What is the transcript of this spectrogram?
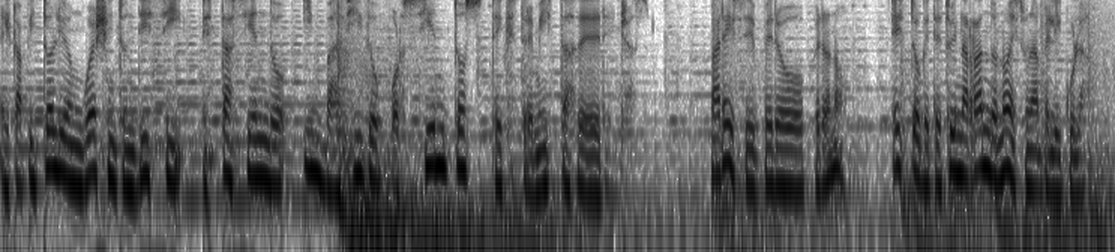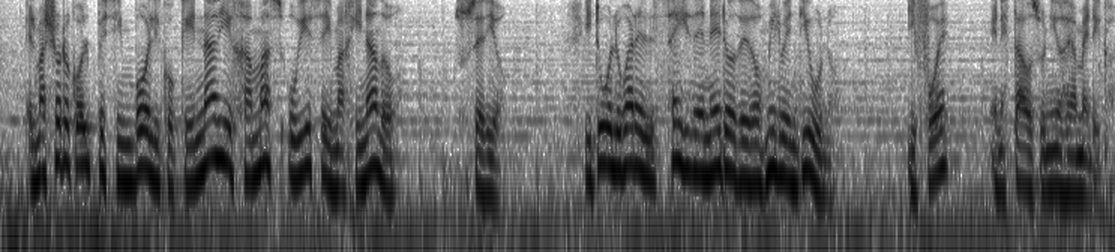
El Capitolio en Washington, D.C. está siendo invadido por cientos de extremistas de derechas. Parece, pero, pero no. Esto que te estoy narrando no es una película. El mayor golpe simbólico que nadie jamás hubiese imaginado sucedió. Y tuvo lugar el 6 de enero de 2021. Y fue en Estados Unidos de América.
